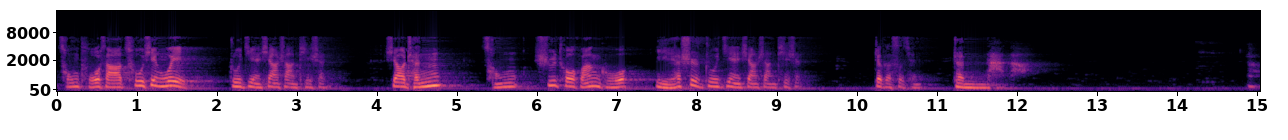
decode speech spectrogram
从菩萨初信位逐渐向上提升，小乘从须陀洹果也是逐渐向上提升，这个事情真难啊！啊，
